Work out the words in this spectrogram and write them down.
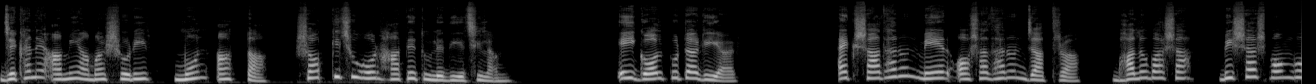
যেখানে আমি আমার শরীর, মন, আত্মা সবকিছু ওর হাতে তুলে দিয়েছিলাম। এই গল্পটা রিয়ার। এক সাধারণ মেয়ের অসাধারণ যাত্রা, ভালোবাসা বিশ্বাসভঙ্গ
